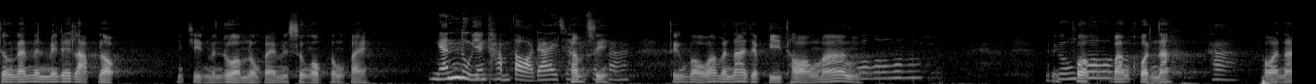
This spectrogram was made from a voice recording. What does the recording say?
ตรงนั้นมันไม่ได้หลับหรอกจิตมันรวมลงไปมันสงบลงไป งั้นหนูยังทำต่อได้ใช่ไหมทำสิเจ้าคะถึงบอกว่ามันน่าจะปีทองมั้งโอ้หลวงพวกพ่อบางคนนะค่ะภาวนา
